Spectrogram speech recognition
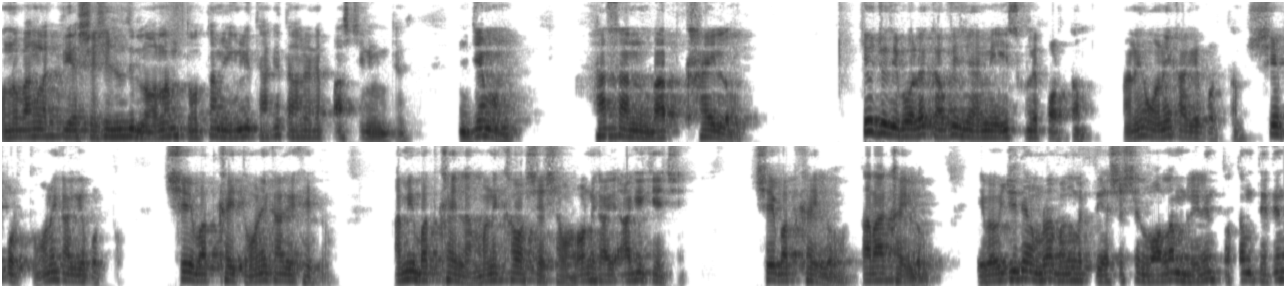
কোনো বাংলা ক্রিয়া শেষে যদি ললাম ততাম এগুলি থাকে, তাহলে এটা পাস্ট ইনভিটেন্স যেমন, হাসান ভাত খাইলো। কেউ যদি বলে কাউকে যে আমি স্কুলে পড়তাম মানে অনেক আগে পড়তাম, সে পড়তো, অনেক আগে পড়তো, সে ভাত খাইতো, অনেক আগে খাইতো। আমি ভাত খাইলাম মানে খাওয়া শেষ আমার, অনেক আগে আগে খেয়েছি। সে ভাত খাইলো, তারা খাইলো। এভাবে যদি আমরা বাংলা ক্রিয়া শেষে ললাম লেলেন ততাম তেতেন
